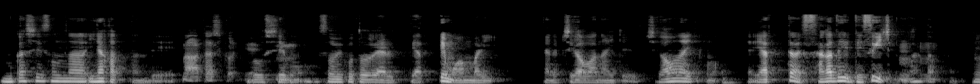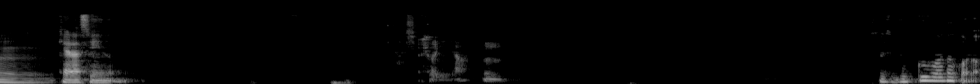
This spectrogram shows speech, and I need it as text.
昔そんないなかったんで、まあ確かにね。どうしても、そういうことをやる、やってもあんまり、なんか違わないという、違わないというか、やったら差が出、出すぎちゃううん。うん。キャラ性の。確かにな。うん。そうです。僕はだから、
